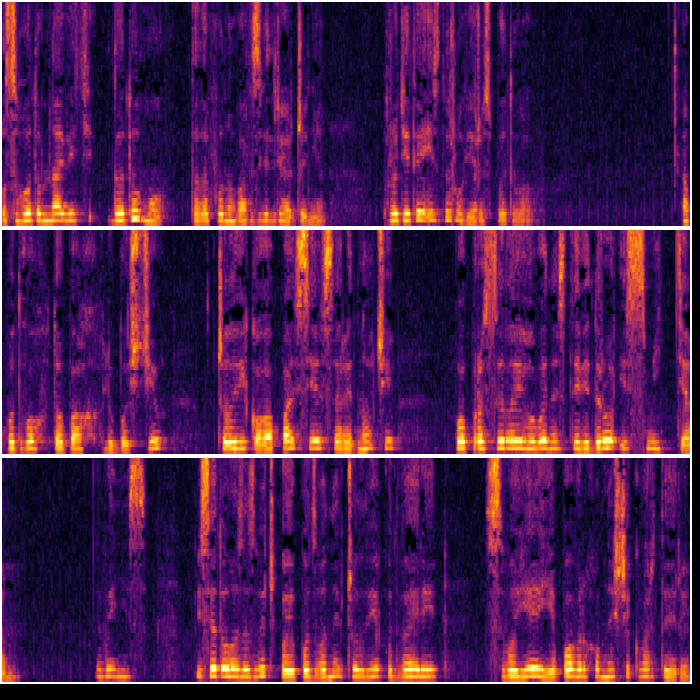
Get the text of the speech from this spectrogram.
Згодом навіть додому телефонував з відрядження, про дітей і здоров'я розпитував. А по двох добах любощів чоловікова пасія серед ночі попросила його винести відро із сміттям. Виніс. Після того за звичкою подзвонив чоловіку двері своєї поверхом нижче квартири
